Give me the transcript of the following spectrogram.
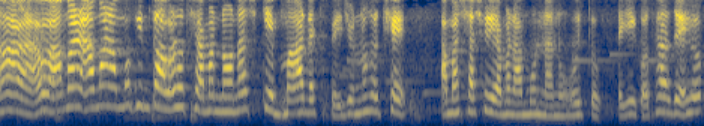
হ্যাঁ আমার আমার আম্মু কিন্তু আবার হচ্ছে আমার ননাসকে মা ডাকছে এই জন্য হচ্ছে আমার শাশুড়ি আমার আম্মুর নানু ওই তো একই কথা। যাই হোক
